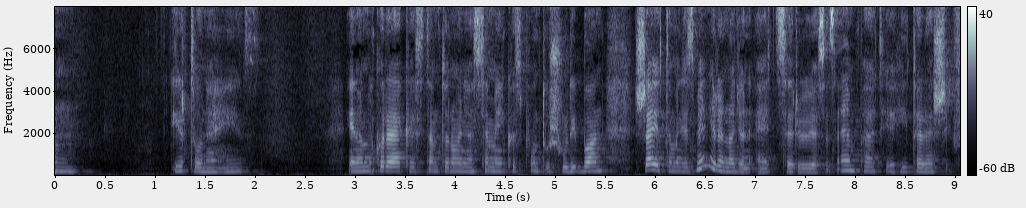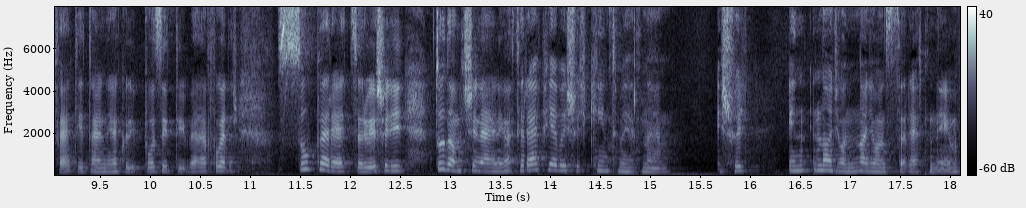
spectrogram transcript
Mm. Írtó nehéz. Én amikor elkezdtem tanulni a személyközpontú suliban, és rájöttem, hogy ez mennyire nagyon egyszerű, ez az empátia, hitelesség, feltétel nélküli pozitív elfogadás, szuper egyszerű, és hogy így tudom csinálni a terápiába, és hogy kint miért nem. És hogy én nagyon-nagyon szeretném,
